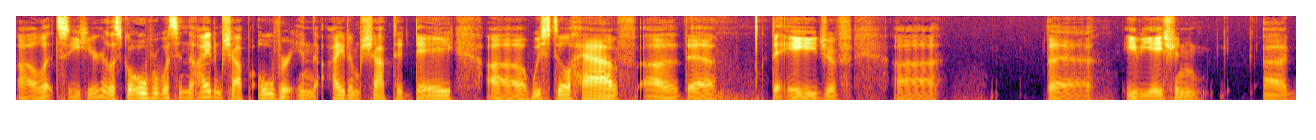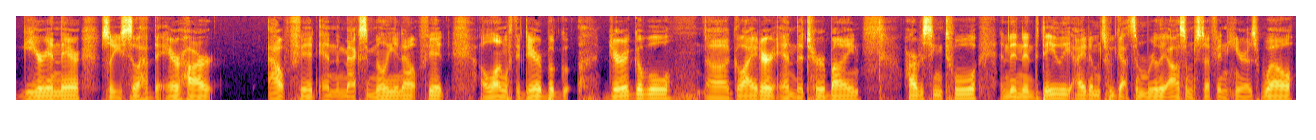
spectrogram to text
Uh, let's see here. Let's go over what's in the item shop. Over in the item shop today, uh, we still have uh, the the age of uh, the aviation uh, gear in there. So you still have the Earhart outfit and the Maximilian outfit, along with the dirigible, uh, glider and the turbine harvesting tool. And then in the daily items, we got some really awesome stuff in here as well.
